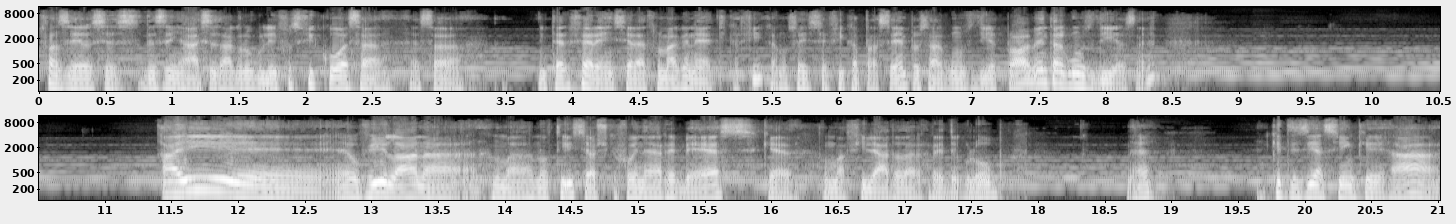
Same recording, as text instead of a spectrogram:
fazer esses, desenhar esses agroglifos, ficou essa, essa interferência eletromagnética. Fica, não sei se fica para sempre, se alguns dias, provavelmente alguns dias, né? Aí eu vi lá na, numa notícia, acho que foi na RBS, que é uma afiliada da Rede Globo, né? Que dizia assim que ah,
